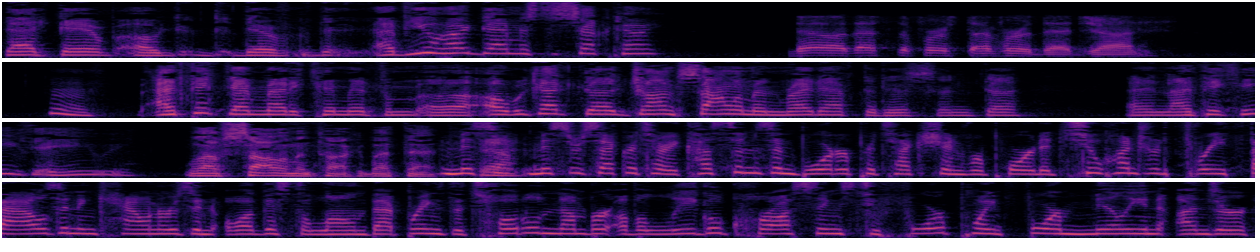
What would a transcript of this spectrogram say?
that they're, oh, they're, they're, have you heard that, Mr. Secretary? No, that's the first I've heard that, John. Hmm. I think that might have come in from. Uh, oh, we got uh, John Solomon right after this, and uh, and I think he he. We'll have Solomon talk about that. Mr. Yeah. Mr. Secretary, Customs and Border Protection reported 203,000 encounters in August alone. That brings the total number of illegal crossings to 4.4 million under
